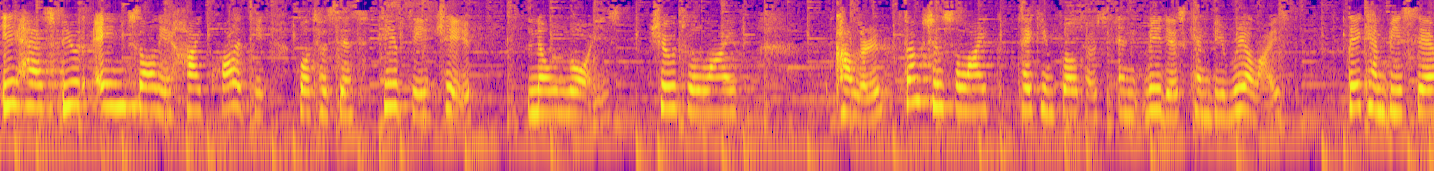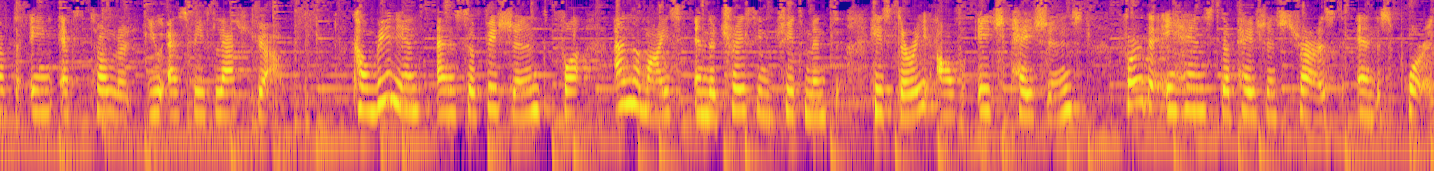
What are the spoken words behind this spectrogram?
It has built-in SONY high-quality photosensitivity chip, no noise, true to life color. Functions like taking photos and videos can be realized. They can be saved in external USB flash drive convenient and sufficient for analyzing and tracing treatment history of each patient, further enhance the patient's trust and support.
